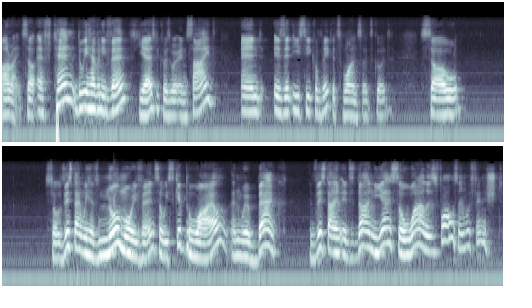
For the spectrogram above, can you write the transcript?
Alright, so F10, do we have an event? Yes, because we're inside. And is it EC complete? It's 1, so it's good. So, so this time we have no more events, so we skip the while and we're back this time it's done, yes, so while is false, and we're finished.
